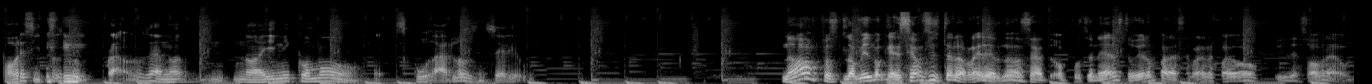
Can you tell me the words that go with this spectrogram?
Pobrecitos, Browns. O sea, no, no hay ni cómo escudarlos, en serio, güey. No, pues lo mismo que decíamos este los Raiders, ¿no? O sea, oportunidades tuvieron para cerrar el juego y de sobra, güey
